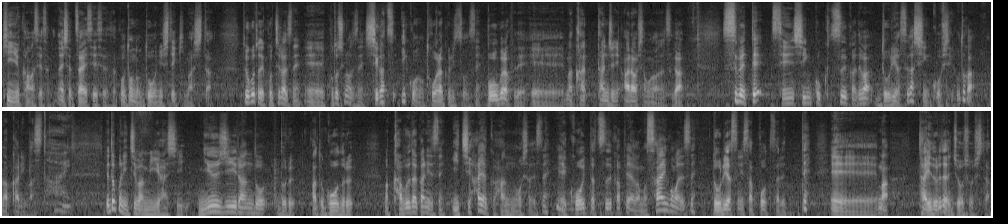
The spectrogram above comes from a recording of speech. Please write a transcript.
金融緩和政策ないしは財政政策をどんどん導入してきました。ということでこちらですね、えー、今年のですね4月以降の騰落率をですね棒グラフで、えー、まあ単純に表したものなんですが。すべて先進国通貨ではドル安が進行していることが分かりますと、はい、で特に一番右端ニュージーランドドルあと5ドル、まあ、株高にですねいち早く反応したですね、うん、えー、こういった通貨ペアがもう最後までですねドル安にサポートされて、えーまあ、対ドルでは上昇した。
